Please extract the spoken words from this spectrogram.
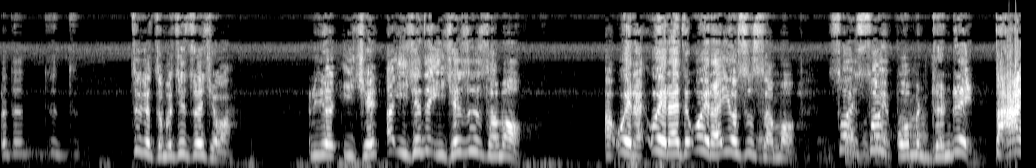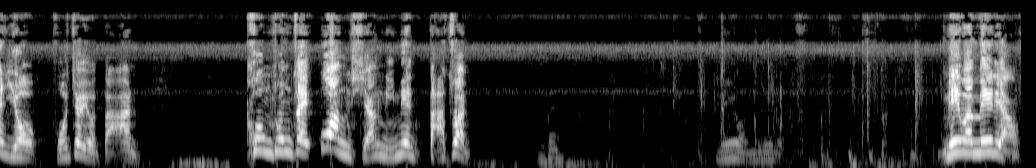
这这这这个怎么去追求啊？你的以前啊，以前的以前是什么？啊，未来未来的未来又是什么？所以，所以我们人类答案有，佛教有答案。通通在妄想里面打转，对，没完没了，没完没了。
